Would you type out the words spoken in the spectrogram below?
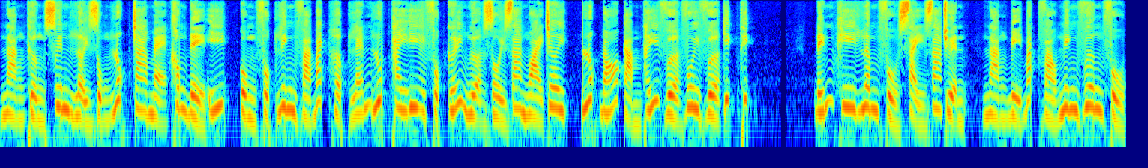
nàng thường xuyên lợi dụng lúc cha mẹ không để ý, cùng Phục Linh và Bách Hợp lén lút thay y phục cưới ngựa rồi ra ngoài chơi, lúc đó cảm thấy vừa vui vừa kích thích. Đến khi Lâm Phủ xảy ra chuyện, nàng bị bắt vào Ninh Vương Phủ,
